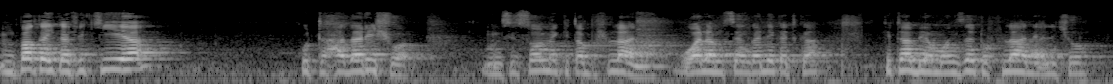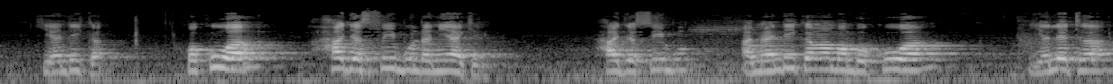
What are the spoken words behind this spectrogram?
Mpaka ikafikia kutahadharishwa msisome kitabu fulani wala msiangalie katika kitabu ya mwenzetu fulani alichokiandika. Kwa kuwa haja swibu ndani yake haja swibu ameandika mambo ambokuwa yaleta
